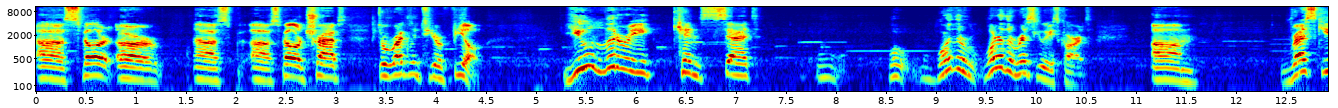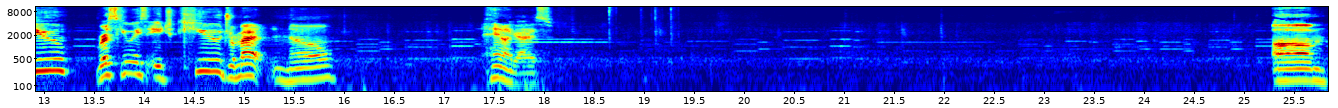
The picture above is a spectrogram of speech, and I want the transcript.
uh, speller, uh, uh, uh, speller traps directly to your field. You literally can set what are the what are the rescue ace cards? Um, rescue, rescue ace HQ, dramatic. No, hang on, guys. Um,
